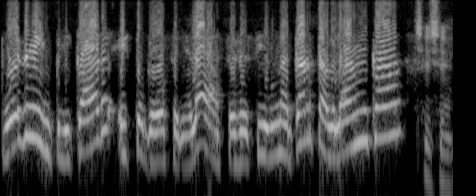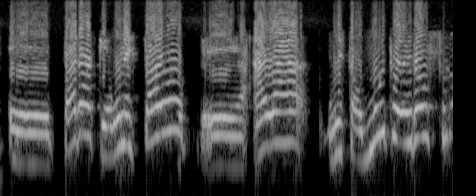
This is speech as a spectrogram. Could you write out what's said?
puede implicar esto que vos señalabas, es decir, una carta blanca eh, para que un Estado eh, haga, un Estado muy poderoso,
